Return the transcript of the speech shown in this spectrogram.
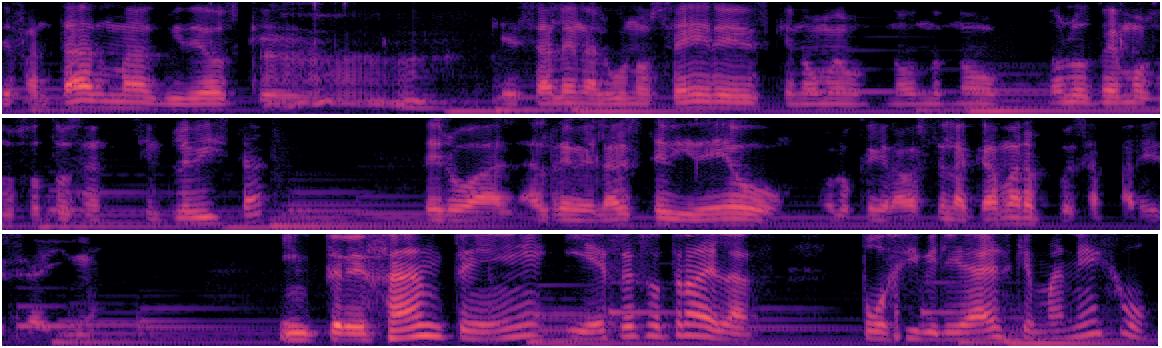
de fantasmas, videos que, ah que salen algunos seres que no, no, no, los vemos nosotros en simple vista, pero al, revelar este video o lo que grabaste en la cámara, pues aparece ahí, ¿no? Interesante, ¿eh? Y esa es otra de las posibilidades que manejo.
